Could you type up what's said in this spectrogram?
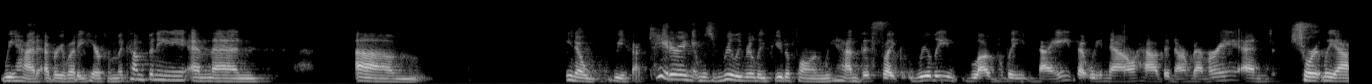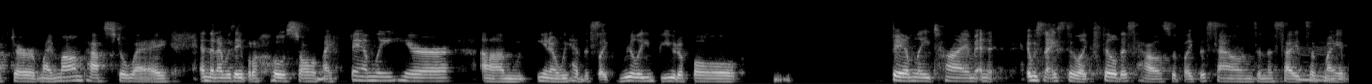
we had everybody here from the company. And then, um, you know, we got catering. It was really, really beautiful. And we had this like really lovely night that we now have in our memory. And shortly after my mom passed away, and then I was able to host all of my family here. Um, you know, we had this like really beautiful family time. And it was nice to like fill this house with like the sounds and the sights mm-hmm. of my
